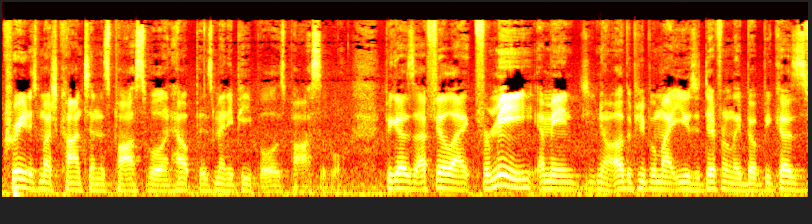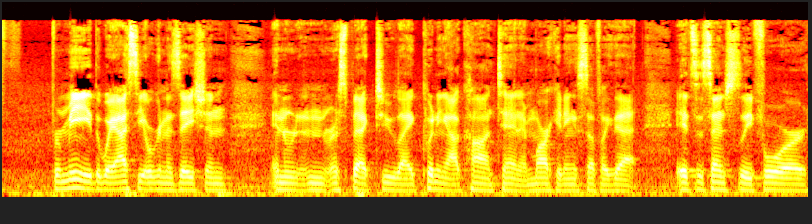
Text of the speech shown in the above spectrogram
create as much content as possible and help as many people as possible. Because I feel like for me, I mean, you know, other people might use it differently, but because for me, the way I see organization in, in respect to like putting out content and marketing and stuff like that, it's essentially for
